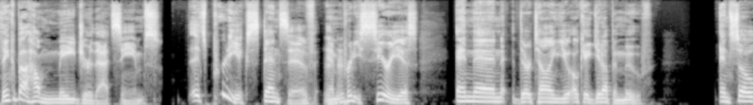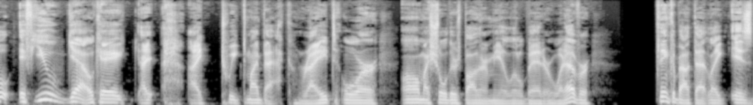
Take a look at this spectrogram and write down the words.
Think about how major that seems. It's pretty extensive and Mhm. pretty serious. And then they're telling you, okay, get up and move. And so if you, yeah, okay, I I tweaked my back, right? Or oh, my shoulder's bothering me a little bit or whatever. Think about that. Like, is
